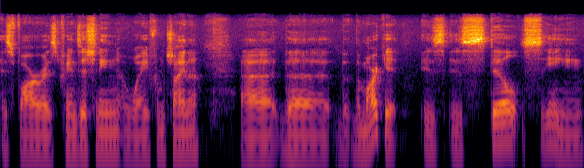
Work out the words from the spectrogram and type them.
as far as transitioning away from China. Uh, the, the, the market is is still seeing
